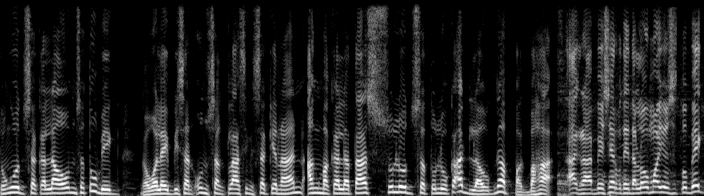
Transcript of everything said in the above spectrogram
tungod sa kalawom sa tubig nga walay bisan unsang klasing sakyanan ang makalatas sulod sa tulo ka adlaw nga pagbaha. Ah, grabe sir, pati daloma yun sa tubig.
